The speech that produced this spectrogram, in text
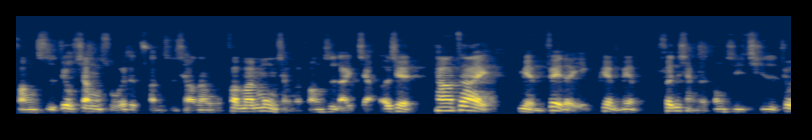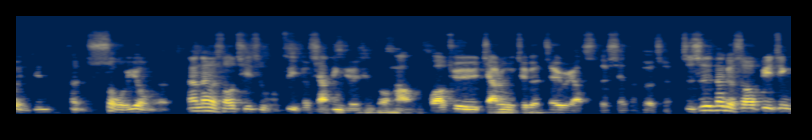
方式，就像所谓的传直销那种贩卖梦想的方式来讲，而且他在。免费的影片里面分享的东西，其实就已经很受用了。那那个时候，其实我自己就下定决心说，好，我要去加入这个 Jerry 老师的线上课程。只是那个时候，毕竟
